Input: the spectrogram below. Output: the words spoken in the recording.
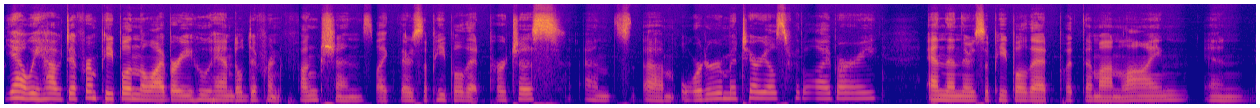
Yeah, we have different people in the library who handle different functions. Like there's the people that purchase and um, order materials for the library, and then there's the people that put them online and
